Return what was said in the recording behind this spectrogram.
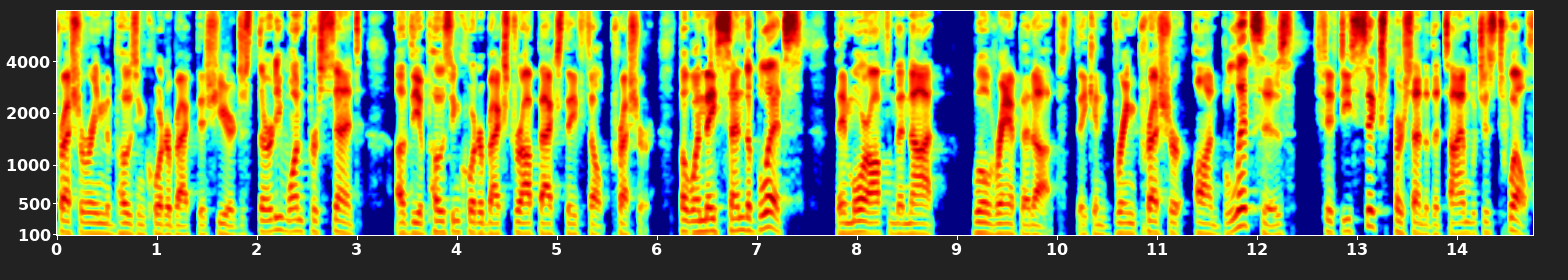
pressuring the opposing quarterback this year. Just 31% of the opposing quarterback's dropbacks, they felt pressure. But when they send a blitz, they more often than not will ramp it up. They can bring pressure on blitzes 56% of the time, which is 12th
